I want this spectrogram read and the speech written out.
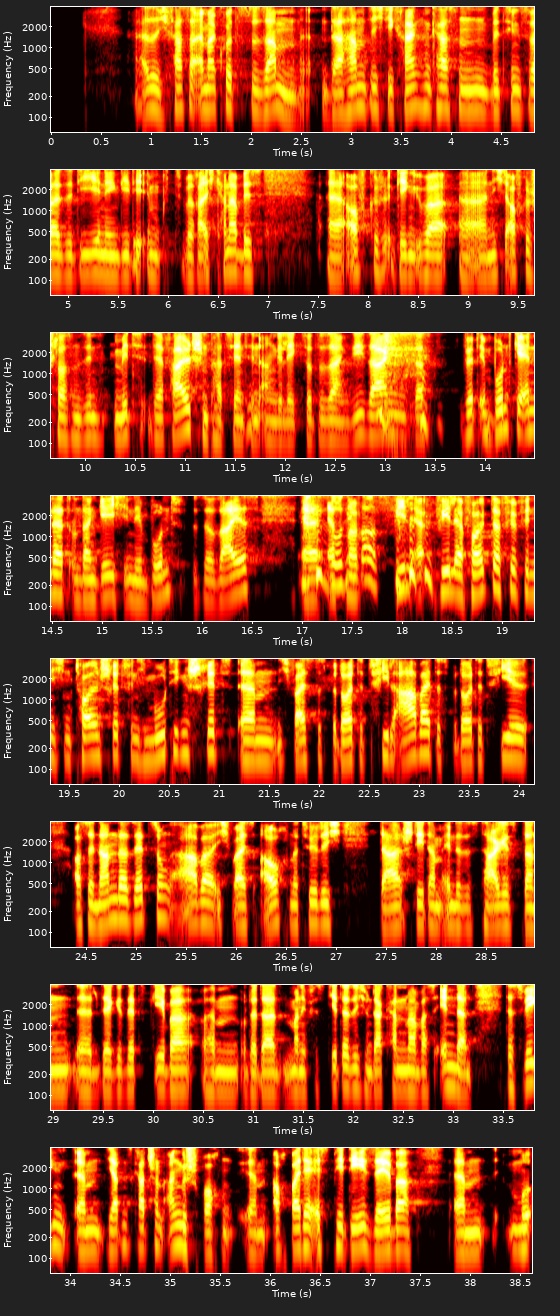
Also ich fasse einmal kurz zusammen. Da haben sich die Krankenkassen beziehungsweise diejenigen, die im Bereich Cannabis äh, gegenüber äh, nicht aufgeschlossen sind, mit der falschen Patientin angelegt sozusagen. Sie sagen, das wird im Bund geändert und dann gehe ich in den Bund, so sei es. Äh, so erstmal viel, viel Erfolg dafür, finde ich einen tollen Schritt, finde ich einen mutigen Schritt. Ähm, ich weiß, das bedeutet viel Arbeit, das bedeutet viel Auseinandersetzung, aber ich weiß auch natürlich, da steht am Ende des Tages dann äh, der Gesetzgeber ähm, oder da manifestiert er sich und da kann man was ändern. Deswegen, ähm, Sie hatten es gerade schon angesprochen, ähm, auch bei der SPD selber ähm,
